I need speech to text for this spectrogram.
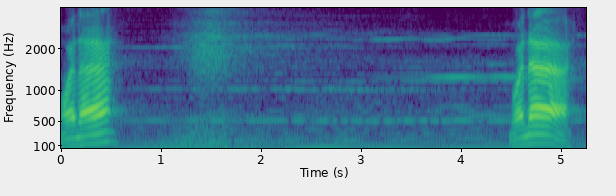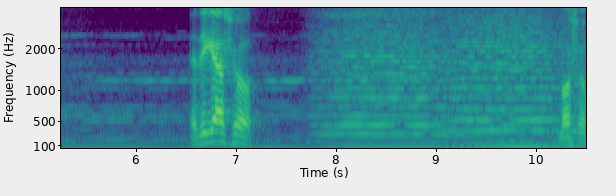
ময়না ময়না এদিকে আসো। বসো।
